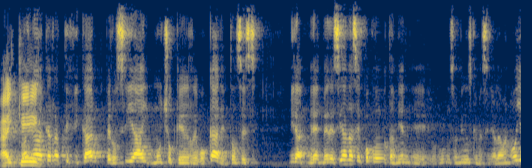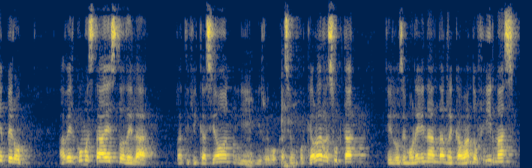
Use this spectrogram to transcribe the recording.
Hay que... No hay nada que ratificar, pero sí hay mucho que revocar. Entonces, mira, me, decían hace poco también eh, unos amigos que me señalaban, oye, pero a ver, ¿cómo está esto de la ratificación y revocación? Porque ahora resulta que los de Morena andan recabando firmas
